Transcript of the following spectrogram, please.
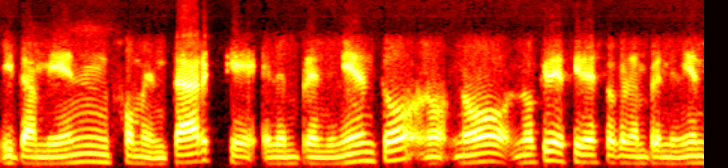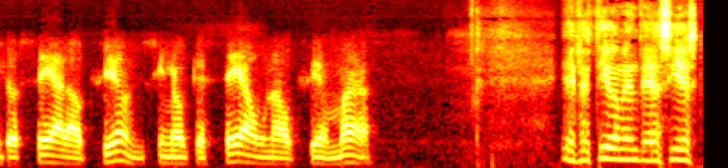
y también fomentar que el emprendimiento, no, no, no quiere decir esto que el emprendimiento sea la opción, sino que sea una opción más. Efectivamente, así es.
